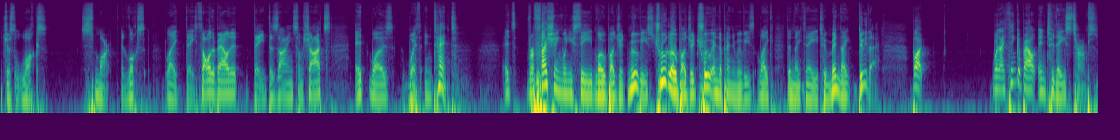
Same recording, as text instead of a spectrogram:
It just looks smart. It looks like they thought about it, they designed some shots. It was with intent. It's refreshing when you see low budget movies, true low budget, true independent movies like the 1982 Midnight do that. But when I think about in today's terms,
